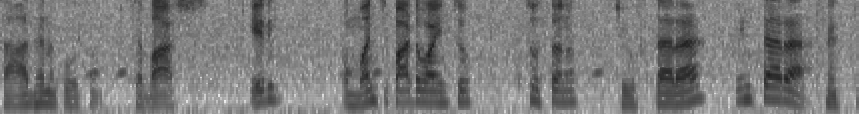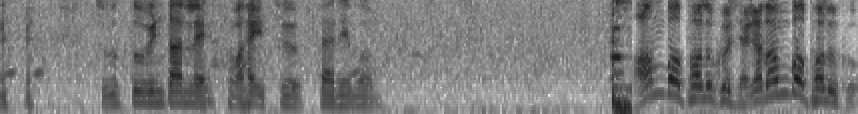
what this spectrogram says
సాధన కోసం. శబాష్ ఏది? ఓ మంచి పాట వాయించు. చూస్తాను. చూస్తారా? వింటారా? చూస్తూ వింటానులే వాయించు. సరే బాబు. అంబ పలుకు జగదంబ పలుకు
